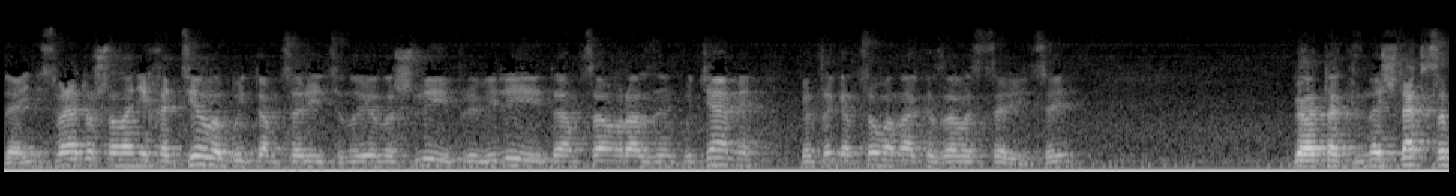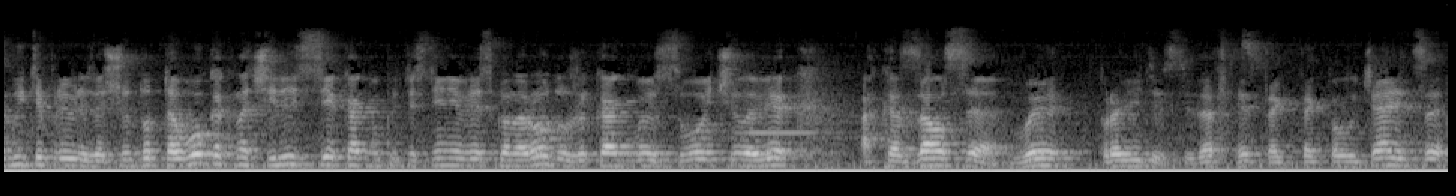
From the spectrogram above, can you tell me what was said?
да, и несмотря на то, что она не хотела быть там царицей, но ее нашли и привели, и там самыми разными путями, в конце концов она оказалась царицей. Да, так, значит, так события привели. Значит, до того, как начались все как бы притеснения еврейского народа, уже как бы свой человек оказался в правительстве. Да? Так, так получается,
